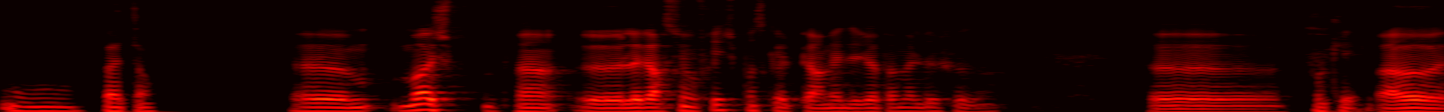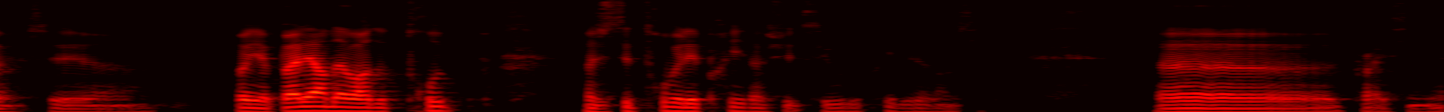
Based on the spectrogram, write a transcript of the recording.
ou pas tant? Heu, moi, je enfin, heu, la version free, je pense qu'elle permet déjà pas mal de choses, hein. Heu, OK. ah ouais, c'est, enfin, il y a pas l'air d'avoir de trop enfin, j'essaie de trouver les prix là, je c'est où les prix déjà dans le site? Pricing,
